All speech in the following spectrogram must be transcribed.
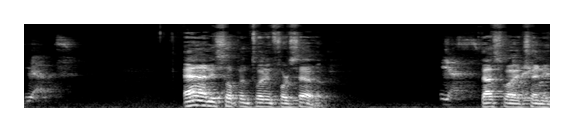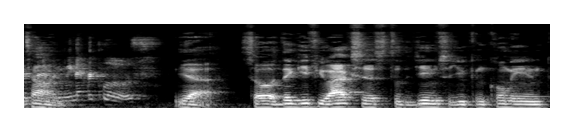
yes And it's open 24 7. yes That's why it's anytime. we never close Yeah. So they give you access to the gym so you can come in,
